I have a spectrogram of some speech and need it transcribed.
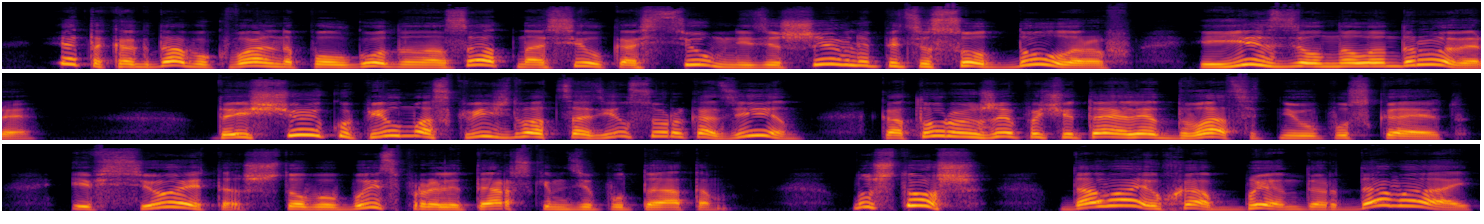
– это когда буквально полгода назад носил костюм не дешевле 500 долларов и ездил на лендровере. Да еще и купил «Москвич-2141», который уже, почитай, лет 20 не выпускают. И все это, чтобы быть пролетарским депутатом. Ну что ж, давай, Ухаб Бендер, давай!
